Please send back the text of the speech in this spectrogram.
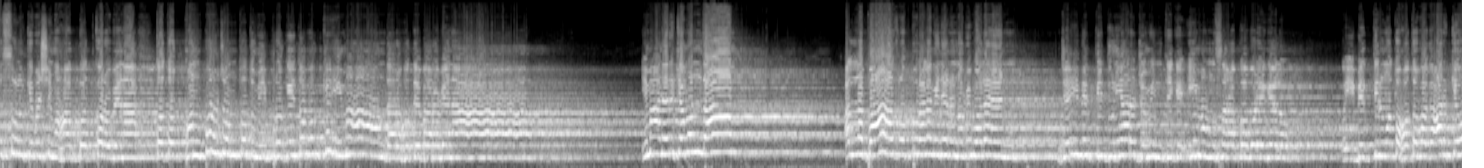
রসুলকে বেশি মহাব্বত করবে না, ততক্ষণ পর্যন্ত তুমি প্রকৃতপক্ষে ইমানদার হতে পারবে না। ইমানের কেমন দাম? আল্লাহ পাক আলামিনের নবী বলেন, যেই ব্যক্তি দুনিয়ার জমিন থেকে ইমান সারা কবরে গেল, ওই ব্যক্তির মতো হতভাগা আর কেউ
